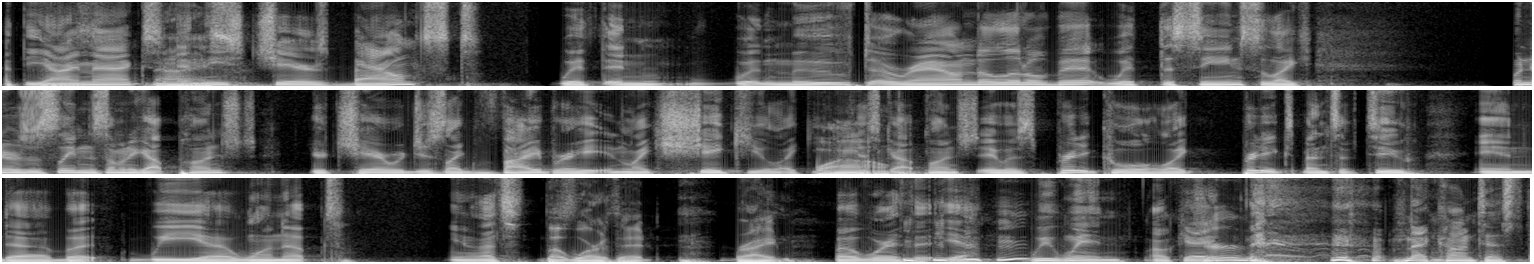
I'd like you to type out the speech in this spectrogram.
at the IMAX, Nice. and these chairs bounced with and moved around a little bit with the scene. So like, when there was a scene and somebody got punched, your chair would just like vibrate and like shake you like you Wow. just got punched. It was pretty cool, like pretty expensive too. And uh, but we uh, one upped. You know that's but worth it, right? but worth it. Yeah, we win. Okay, Sure. that contest.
